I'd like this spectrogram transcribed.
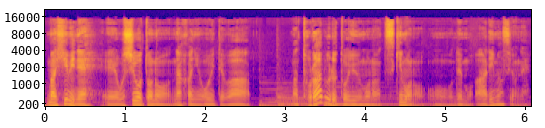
まあ日々ね、えお仕事の中においては、まあ、トラブルというものはつきものでもありますよね。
